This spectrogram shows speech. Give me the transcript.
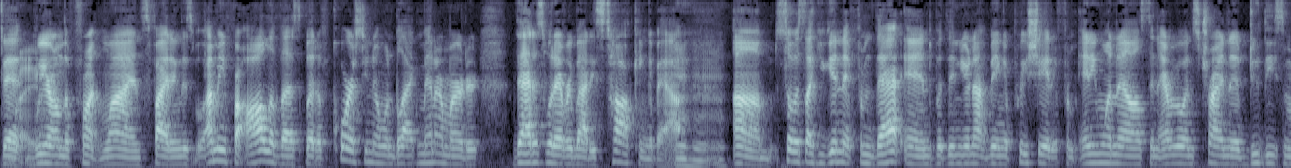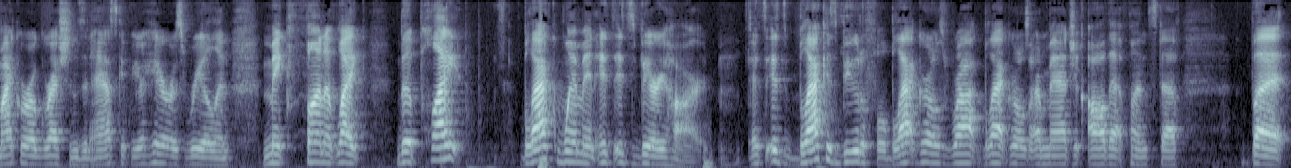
that Right. we're on the front lines fighting this. I mean, for all of us, but of course, you know, when black men are murdered, that is what everybody's talking about. Um, so it's like you're getting it from that end, but then you're not being appreciated from anyone else, and everyone's trying to do these microaggressions and ask if your hair is real and make fun of like the plight. Black women, it, it's very hard. It's it's black is beautiful. Black girls rock. Black girls are magic. All that fun stuff, but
